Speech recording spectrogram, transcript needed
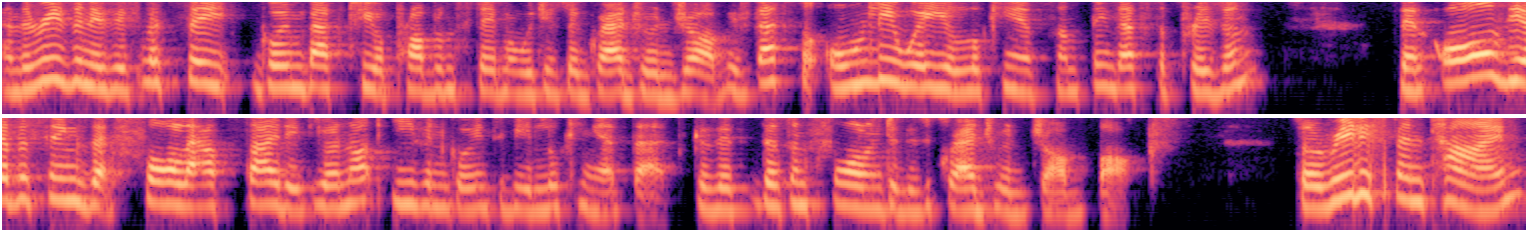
And the reason is if, let's say, going back to your problem statement, which is a graduate job, if that's the only way you're looking at something, that's the prism, then all the other things that fall outside it, you're not even going to be looking at that because it doesn't fall into this graduate job box. So really spend time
